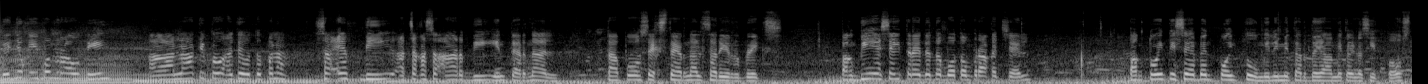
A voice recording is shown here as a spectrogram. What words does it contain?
Then yung cable routing, ah lahat ito, ito, ito pala, sa FD at saka sa RD internal. Tapos external sa rear brakes. Pang BSA threaded na bottom bracket shell. Pang 27.2 mm diameter na seat post.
